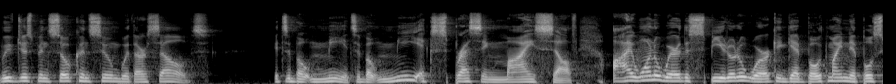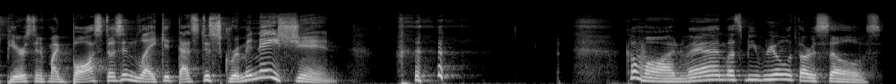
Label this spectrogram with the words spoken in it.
we've just been so consumed with ourselves. It's about me. It's about me expressing myself. I want to wear the Speedo to work and get both my nipples pierced, and if my boss doesn't like it, that's discrimination. Come on, man. Let's be real with ourselves.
